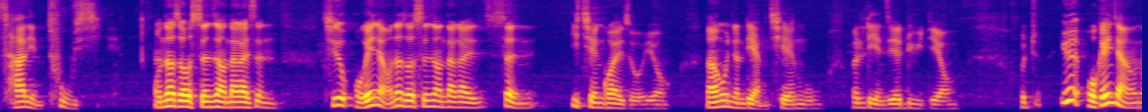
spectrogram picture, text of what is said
差点吐血。我那时候身上大概剩，其实我跟你讲，我那时候身上大概剩一千块左右。然后我跟你讲两千五，我脸直接绿掉。我就因为我跟你讲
